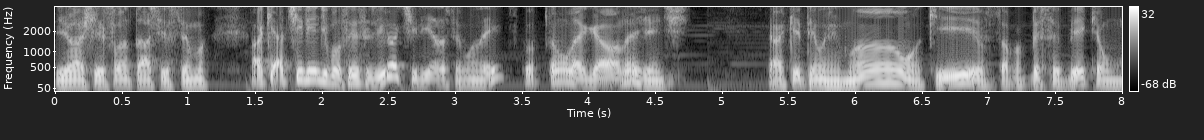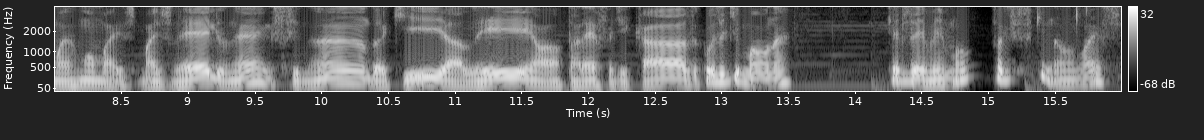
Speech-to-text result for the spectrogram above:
E eu achei fantástico esse tema. Aqui a tirinha de vocês, vocês viram a tirinha da semana aí? Ficou tão legal, né, gente? Aqui tem um irmão aqui, só para perceber que é um irmão mais, mais velho, né? Ensinando aqui a ler, a tarefa de casa, coisa de mão, né? Quer dizer, meu irmão faz isso que não, mas.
